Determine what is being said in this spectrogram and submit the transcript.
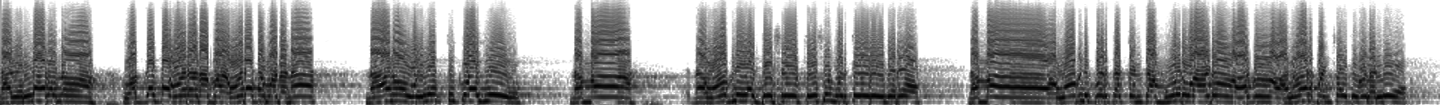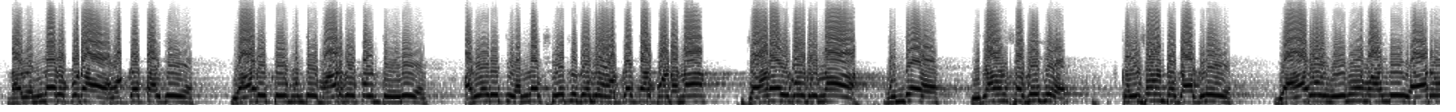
ನಾವೆಲ್ಲರೂ ಒಗ್ಗಟ್ಟ ಹೋರಾಟ ಹೋರಾಟ ಮಾಡೋಣ. ನಾನು ವೈಯಕ್ತಿಕವಾಗಿ ನಮ್ಮ, ನಾವು ಹೋಬಳಿ ಅಧ್ಯಕ್ಷರು ಕೇಶವಮೂರ್ತಿ ಅವರು ಇದ್ದಾರೆ. ನಮ್ಮ ಹೋಬಳಿಗೆ ಬರ್ತಕ್ಕಂಥ ಮೂರು ವಾರ್ಡು ಹಾಗೂ ಹಲವಾರು ಪಂಚಾಯತಿಗಳಲ್ಲಿ ನಾವೆಲ್ಲರೂ ಕೂಡ ಒಗ್ಗಟ್ಟಾಗಿ ಯಾವ ರೀತಿ ಮುಂದೆ ಮಾಡಬೇಕು ಅಂತ ಹೇಳಿ, ಅದೇ ರೀತಿ ಎಲ್ಲ ಕ್ಷೇತ್ರದಲ್ಲೂ ಒಗ್ಗಟ್ಟಾಗಿ ಮಾಡೋಣ. ಜಾರಾಯಿಗೌಡ್ರನ್ನ ಮುಂದೆ ವಿಧಾನಸಭೆಗೆ ಕಳಿಸುವಂಥದ್ದಾಗ್ಲಿ, ಯಾರು ಏನೇ ಮಾಡಲಿ, ಯಾರು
